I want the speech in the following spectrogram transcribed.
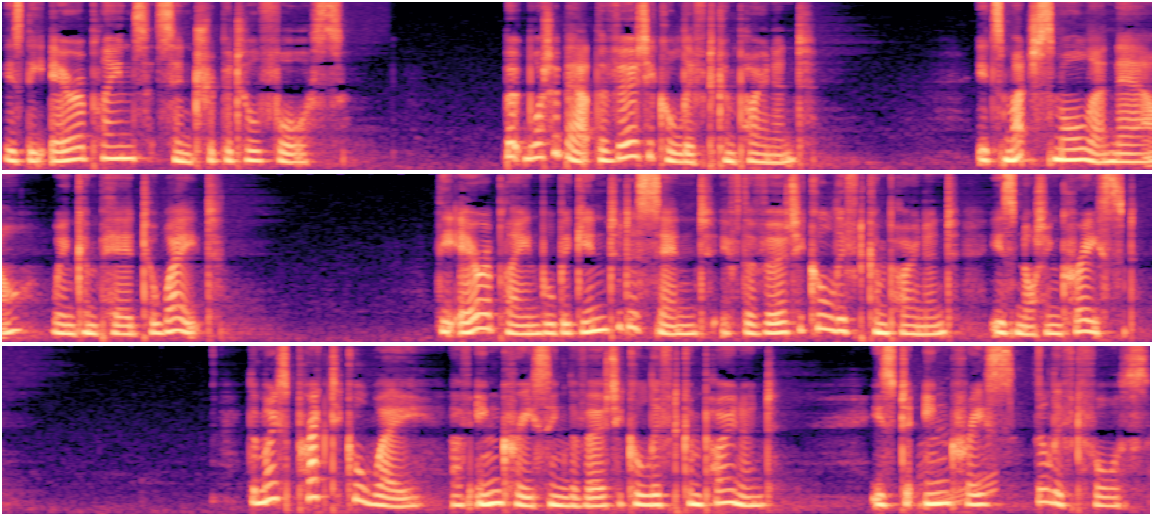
is the aeroplane's centripetal force. But what about the vertical lift component? It's much smaller now when compared to weight the aeroplane will begin to descend if the vertical lift component is not increased. The most practical way of increasing the vertical lift component is to increase the lift force.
